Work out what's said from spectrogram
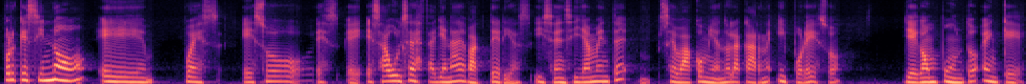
Porque si no, eh, pues eso es, eh, esa úlcera está llena de bacterias y sencillamente se va comiendo la carne y por eso llega un punto en que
